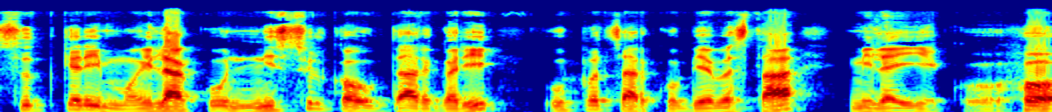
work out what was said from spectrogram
सुत्केरी महिलाको निशुल्क उपचार गरी उपचारको व्यवस्था मिलाइएको हो।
